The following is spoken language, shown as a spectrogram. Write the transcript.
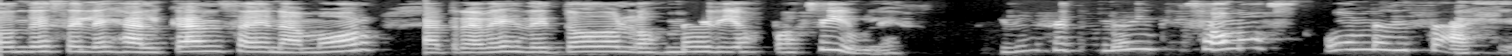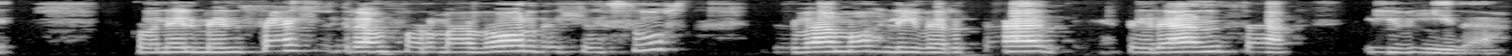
donde se les alcanza en amor a través de todos los medios posibles. Y dice también que somos un mensaje. Con el mensaje transformador de Jesús llevamos libertad, esperanza y vida.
